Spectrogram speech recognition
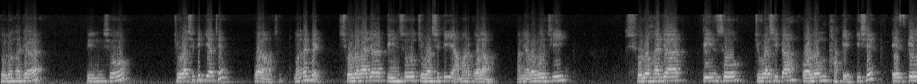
ষোলো হাজার তিনশো চুরাশিটি কি আছে? কলাম আছে। মনে থাকবে? ষোলো হাজার তিনশো চুরাশিটি আমার কলাম। আমি আবার বলছি ষোলো হাজার তিনশো চুরাশিটা কলম থাকে। কিসে? এসকেল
